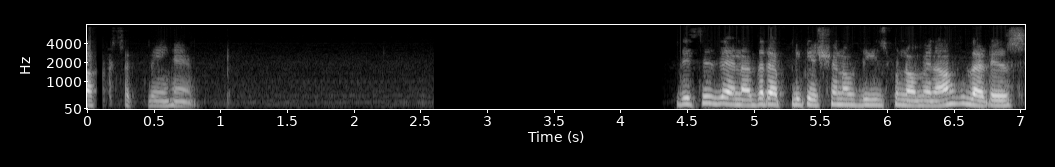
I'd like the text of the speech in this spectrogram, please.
रख सकते हैं। This is another application of these phenomena that is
